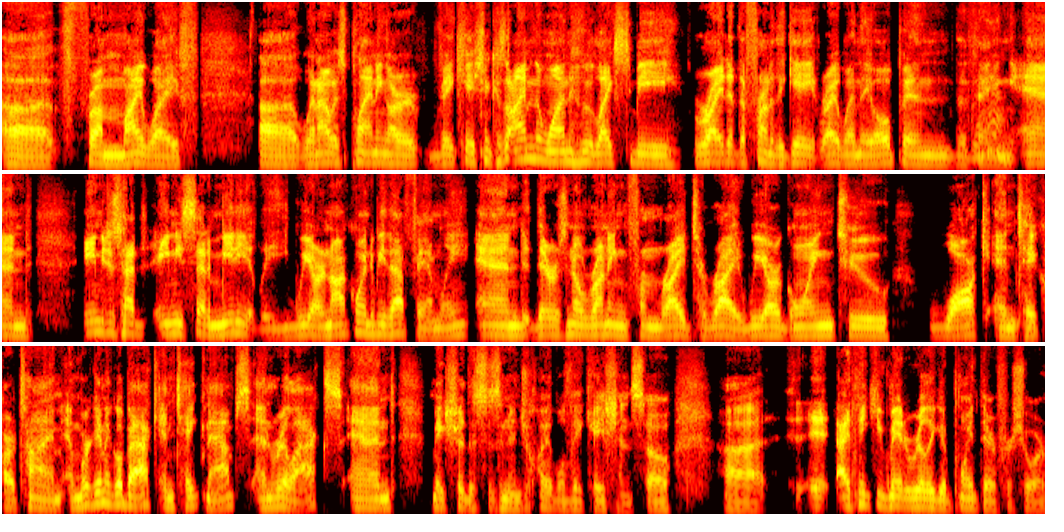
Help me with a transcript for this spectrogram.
uh, from my wife. Uh, when I was planning our vacation, because I'm the one who likes to be right at the front of the gate, right when they open the thing. Yeah. And Amy just had, Amy said immediately, we are not going to be that family, and there is no running from ride to ride. We are going to walk and take our time and we're going to go back and take naps and relax and make sure this is an enjoyable vacation. So uh, it, i think you've made a really good point there for sure.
